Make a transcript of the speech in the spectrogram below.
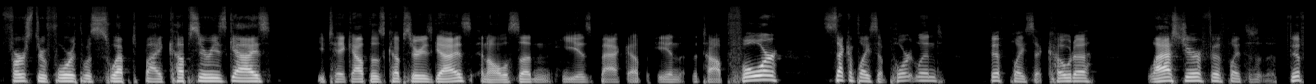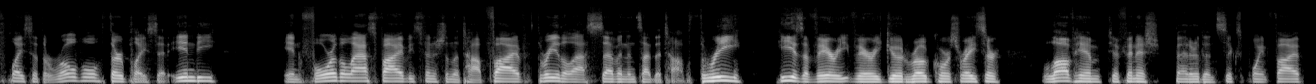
first through fourth was swept by Cup Series guys. You take out those Cup Series guys, and all of a sudden he is back up in the top four. Second place at Portland, fifth place at COTA. Last year, fifth place, fifth place at the Roval, third place at Indy. In four of the last five, he's finished in the top five. Three of the last seven inside the top three. He is a very, very good road course racer. Love him to finish better than 6.5.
